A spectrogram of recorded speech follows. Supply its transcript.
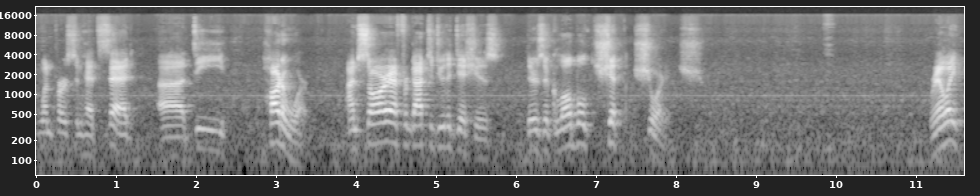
one person had said uh, D. Hardawar. I'm sorry I forgot to do the dishes. There's a global chip shortage. Really?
